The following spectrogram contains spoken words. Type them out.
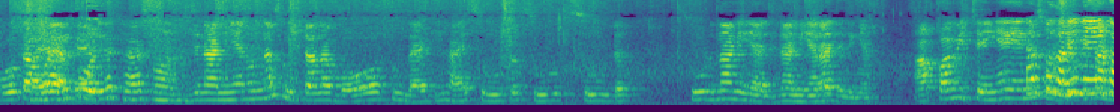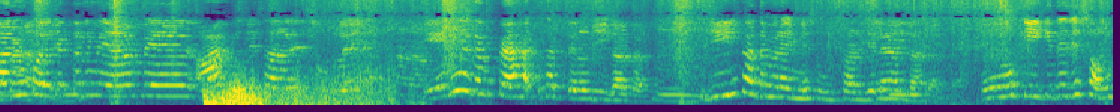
ਉਹ ਕੰਮ ਹੋਇਆ ਕੋਲ ਰੱਖਿਆ ਸਮਾਨ ਜਨਾਨੀਆਂ ਨੂੰ ਨਾ ਸੂਟਾਂ ਦਾ ਬਹੁਤ ਹੁੰਦਾ ਹੈ ਕਿ ਹਾਏ ਸੂਟ ਸੂਟ ਸੂਟ। ਸੂਟ ਦਾ ਨਹੀਂ ਆ ਜਨਾਨੀਆਂ ਰੱਜਦੀਆਂ। ਆਪਾਂ ਵੀ ਚਾਹੀਏ ਇਹ ਨਾ ਸੋਚੇ ਨਹੀਂ ਨੂੰ ਕੋਈ ਚੱਕਰ ਨਹੀਂ ਮੈਂ ਮੈਂ ਆ ਪਿਛਲੇ ਸਾਲ ਵਾਲੇ ਸੂਟ ਲਏ ਨੇ ਇਹ ਨਹੀਂ ਹੈਗਾ ਵੀ ਪੈਸਾ ਖਰਚੇ ਨੂੰ ਜੀ ਕਰਦਾ। ਜੀ ਨਹੀਂ ਕਰਦਾ ਮੇਰਾ ਇੰਨੇ ਸੂਟ ਛੱਡ ਜੇ ਲੈਣ ਦਾ ਉਹ ਕੀ ਕਿਤੇ ਜੇ ਸੌਂਗ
